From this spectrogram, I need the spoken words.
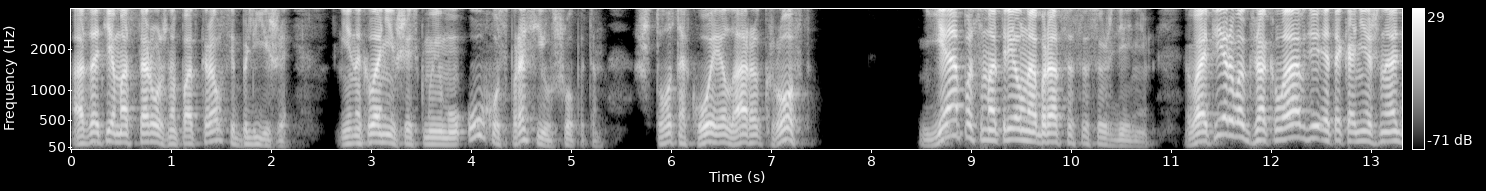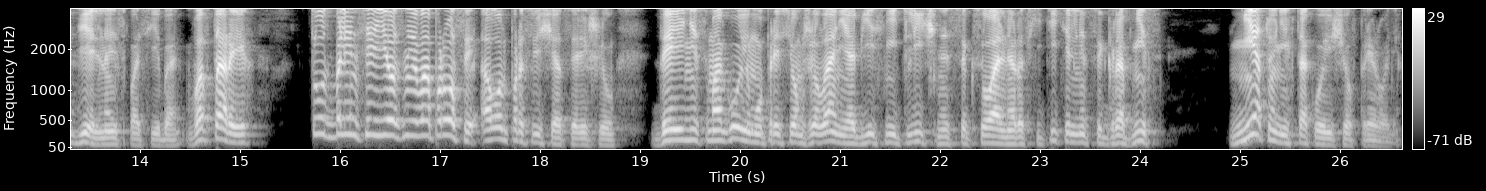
а затем осторожно подкрался ближе и, наклонившись к моему уху, спросил шепотом, что такое Лара Крофт? Я посмотрел на братца с осуждением. Во-первых, за Клавдию это, конечно, отдельное спасибо. Во-вторых, тут, блин, серьезные вопросы, а он просвещаться решил. Да и не смогу ему при всем желании объяснить личность сексуальной расхитительницы гробниц. Нет у них такой еще в природе.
